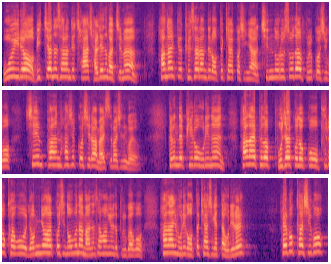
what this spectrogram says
오히려 믿지 않는 사람들이 다 잘 되는 것 같지만 하나님께서 그 사람들을 어떻게 할 것이냐 진노를 쏟아 부을 것이고 심판하실 것이라 말씀하시는 거예요. 그런데 비록 우리는 하나님 앞에서 보잘것없고 부족하고 염려할 것이 너무나 많은 상황임에도 불구하고 하나님 우리가 어떻게 하시겠다 우리를 회복하시고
